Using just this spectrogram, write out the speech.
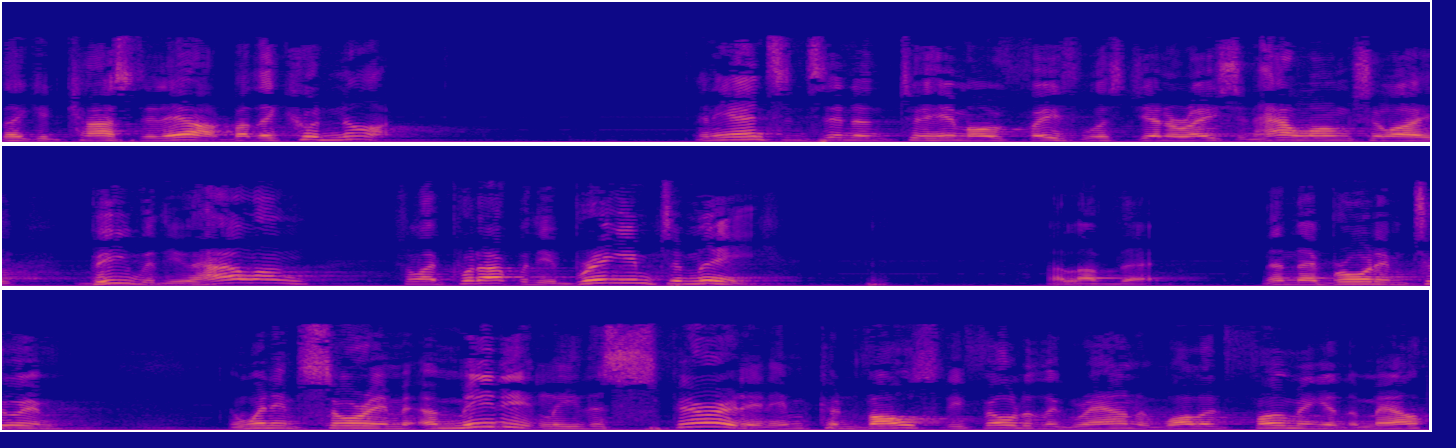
they could cast it out, but they could not. And he answered and said to him, O faithless generation, how long shall I be with you? How long shall I put up with you? Bring him to me. I love that. Then they brought him to him. And when he saw him, immediately the spirit in him convulsed. He fell to the ground and wallowed, foaming at the mouth.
